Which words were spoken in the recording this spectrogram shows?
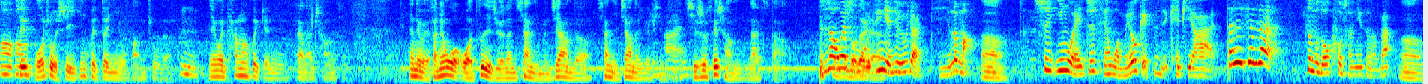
嗯所以，博主是一定会对你有帮助的。嗯因为他们会给你带来场景。Anyway，反正我我自己觉得，像你们这样的，像你这样的一个品品牌，其实非常 lifestyle。你知道为什么我今年就有点急了吗？嗯是因为之前我没有给自己 KPI，但是现在这么多库存，你怎么办？嗯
